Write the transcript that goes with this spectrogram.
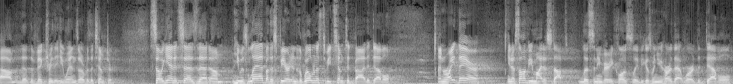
um, the, the victory that he wins over the tempter. So, again, it says that um, he was led by the Spirit into the wilderness to be tempted by the devil. And right there, you know, some of you might have stopped listening very closely because when you heard that word, the devil,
